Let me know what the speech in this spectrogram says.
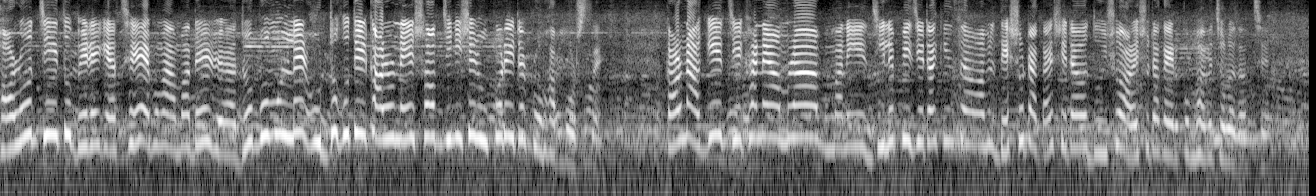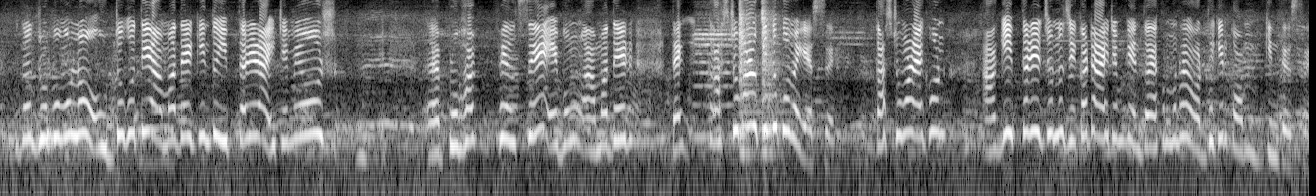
খরচ যেহেতু বেড়ে গেছে এবং আমাদের দ্রব্যমূল্যের ঊর্ধ্বগতির কারণে সব জিনিসের উপরে এটার প্রভাব পড়ছে। কারণ আগে যেখানে আমরা মানে জিলেপি যেটা কিনছিলাম, আমাদের দেড়শো টাকায় সেটা দুইশো, আড়াইশো টাকা এরকমভাবে চলে যাচ্ছে। দ্রব্যমূল্য ঊর্ধ্বগতি আমাদের কিন্তু ইফতারের আইটেমেও প্রভাব ফেলছে এবং আমাদের কাস্টমারও কিন্তু কমে গেছে কাস্টমার এখন আগে ইফতারের জন্য যে কটা আইটেম কিনতো, এখন মনে হয় অর্ধেকের কম কিনতেছে?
